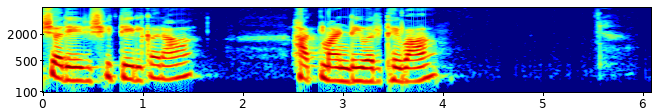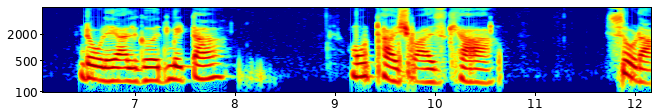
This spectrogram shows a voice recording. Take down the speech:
शरीर शिथिल करा हात मांडीवर ठेवा डोळे अलगद मिटा मोठा श्वास घ्या. सोडा.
